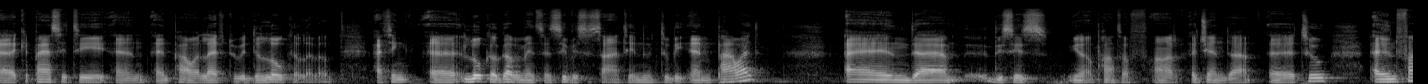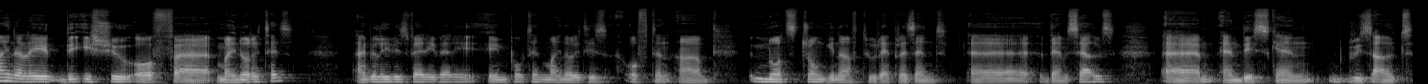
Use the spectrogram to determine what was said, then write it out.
uh, capacity and, and power left with the local level. I think uh, local governments and civil society need to be empowered, and um, this is you know part of our agenda uh, too. And finally, the issue of minorities. I believe is very, very important. Minorities often are not strong enough to represent uh, themselves. Um, and this can result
